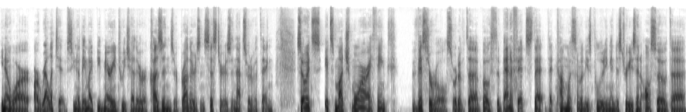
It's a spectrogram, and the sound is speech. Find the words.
you know are are relatives. You know they might be married to each other or cousins or brothers and sisters and that sort of a thing. So it's it's much more i think visceral sort of the both the benefits that that come with some of these polluting industries and also the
